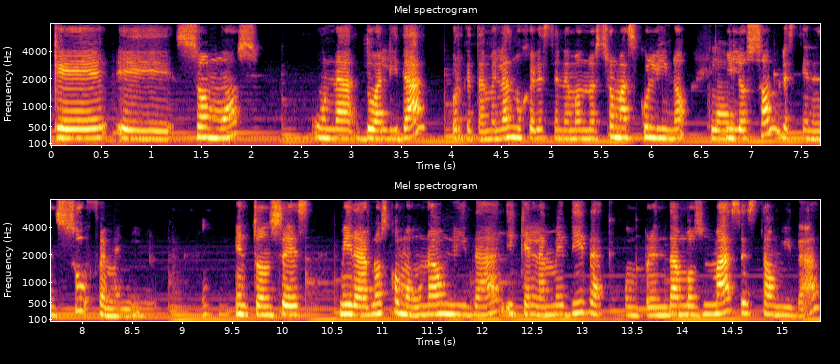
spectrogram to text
que eh, somos una dualidad, porque también las mujeres tenemos nuestro masculino y los hombres tienen su femenino. Entonces, mirarnos como una unidad y que en la medida que comprendamos más esta unidad,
